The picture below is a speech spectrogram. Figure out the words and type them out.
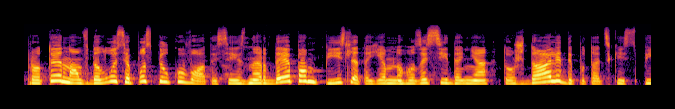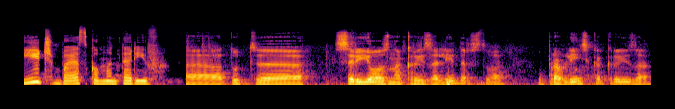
Проте нам вдалося поспілкуватися із нардепом після таємного засідання. Тож далі депутатський спіч без коментарів. Е, Тут е, серйозна криза лідерства, управлінська криза,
